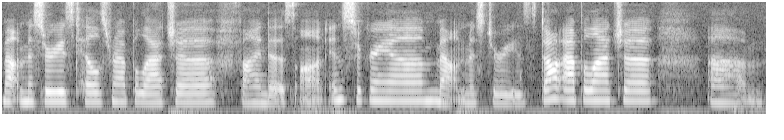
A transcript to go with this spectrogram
Mountain Mysteries Tales from Appalachia. Find us on Instagram, mountainmysteries.appalachia. Um,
